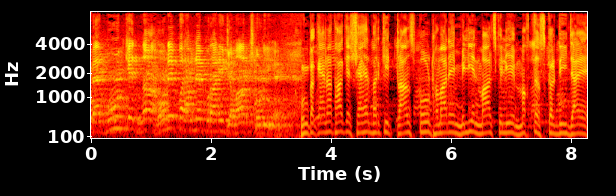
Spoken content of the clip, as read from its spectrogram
بہبود کے نہ ہونے پر ہم نے پرانی جماعت چھوڑی ہے۔ ان کا کہنا تھا کہ شہر بھر کی ٹرانسپورٹ ہمارے ملین مارچ کے لیے مختص کر دی جائیں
